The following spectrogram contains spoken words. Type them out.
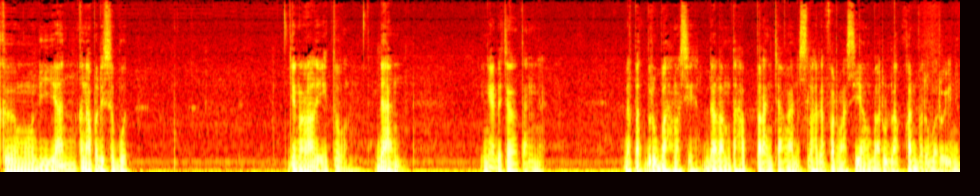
Kemudian kenapa disebut general? Yaitu dan ini ada catatannya. Dapat berubah masih dalam tahap perancangan setelah reformasi yang baru dilakukan baru-baru ini.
